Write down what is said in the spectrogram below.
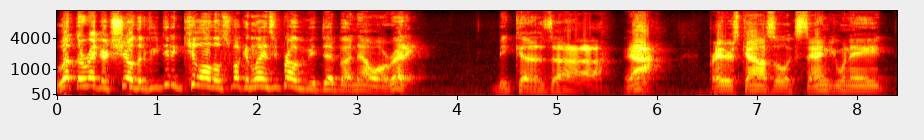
Let the record show that if he didn't kill all those fucking lands, he'd probably be dead by now already. Because, uh, yeah, Praetor's Council, Exsanguinate,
